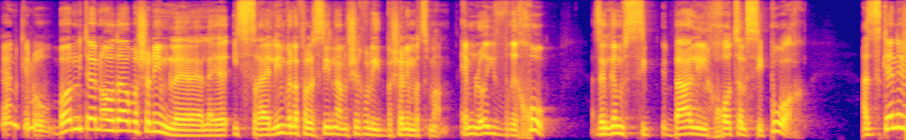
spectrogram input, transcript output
כן, כאילו, בואו ניתן עוד ארבע שנים ל- לישראלים ולפלסטינים להמשיך ולהתבשל עם עצמם. הם לא יברחו, אז אין גם סיבה ללחוץ על סיפוח. אז כן יש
